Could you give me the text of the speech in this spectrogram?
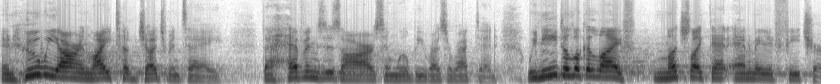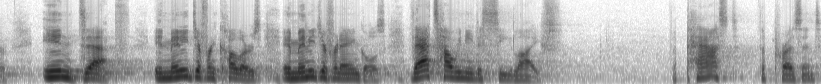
and who we are in light of Judgment Day. The heavens is ours and we'll be resurrected. We need to look at life much like that animated feature, in depth in many different colors, in many different angles. That's how we need to see life the past, the present,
